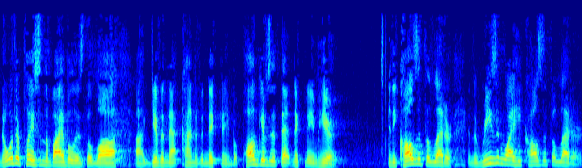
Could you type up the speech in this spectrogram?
No other place in the Bible is the law uh, given that kind of a nickname, but Paul gives it that nickname here. And he calls it the letter. And the reason why he calls it the letter,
